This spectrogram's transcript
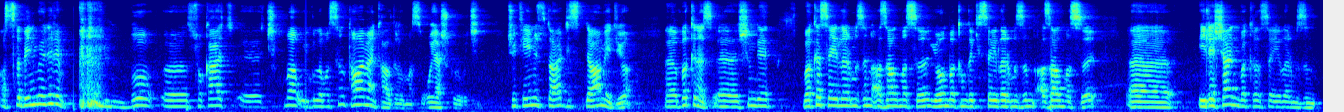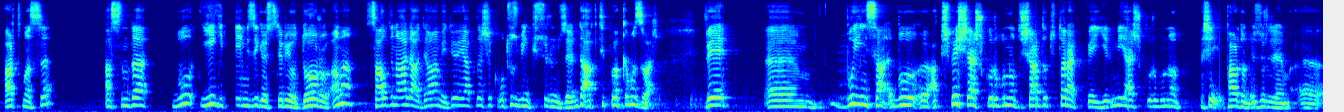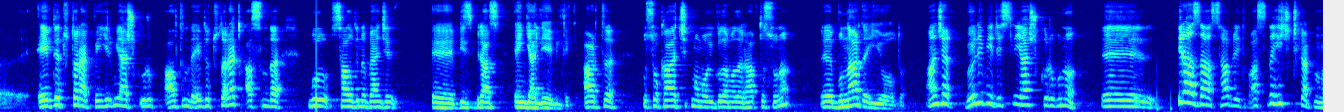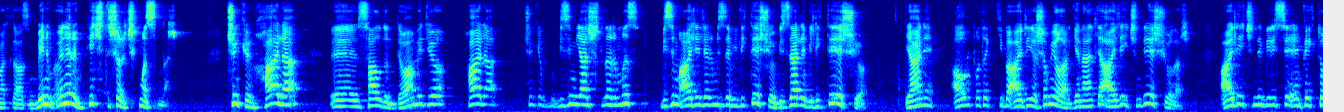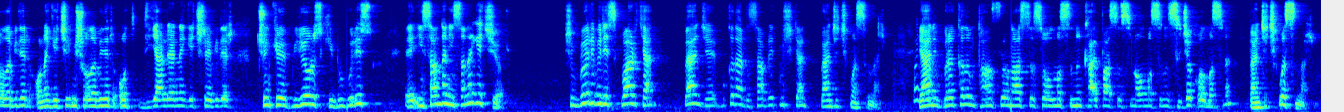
Aslında benim önerim bu e, sokağa e, çıkma uygulamasının tamamen kaldırılması o yaş grubu için. Çünkü henüz daha risk devam ediyor. E, bakınız e, şimdi vaka sayılarımızın azalması, yoğun bakımdaki sayılarımızın azalması, e, iyileşen vaka sayılarımızın artması aslında bu iyi gittiğimizi gösteriyor doğru ama salgın hala devam ediyor. Yaklaşık 30 bin küsürün üzerinde aktif vakamız var. Ve e, bu insan bu e, 65 yaş grubunu dışarıda tutarak ve 20 yaş grubunu şey pardon özür dilerim e, evde tutarak ve 20 yaş grup altında evde tutarak aslında bu salgını bence e, biz biraz engelleyebildik. Artı bu sokağa çıkmama uygulamaları hafta sonu e, bunlar da iyi oldu. Ancak böyle bir riskli yaş grubunu e, biraz daha sabredip aslında hiç çıkartmamak lazım. Benim önerim hiç dışarı çıkmasınlar. Çünkü hala e, salgın devam ediyor. Hala çünkü bizim yaşlılarımız bizim ailelerimizle birlikte yaşıyor. Bizlerle birlikte yaşıyor. Yani Avrupa'daki gibi ayrı yaşamıyorlar. Genelde aile içinde yaşıyorlar. Aile içinde birisi enfekte olabilir, ona geçirmiş olabilir, o diğerlerine geçirebilir. Çünkü biliyoruz ki bu virüs e, insandan insana geçiyor. Şimdi böyle bir risk varken bence bu kadar da sabretmişken bence çıkmasınlar. Hocam, Yani bırakalım tansiyon hastası olmasını, kalp hastasının olmasını, sıcak olmasını bence çıkmasınlar.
